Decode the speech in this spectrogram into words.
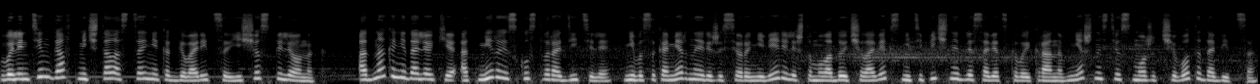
Валентин Гафт мечтал о сцене, как говорится, еще с пеленок. Однако недалекие от мира искусства родители, невысокомерные режиссеры не верили, что молодой человек с нетипичной для советского экрана внешностью сможет чего-то добиться.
